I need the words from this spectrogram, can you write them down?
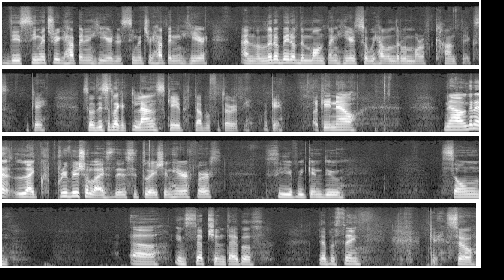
This symmetry happening here, the symmetry happening here, and a little bit of the mountain here so we have a little bit more of context, okay? So this is like a landscape type of photography, okay? Okay, now, now I'm gonna like pre-visualize this situation here first, see if we can do some uh, inception type of type of thing. Okay, so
